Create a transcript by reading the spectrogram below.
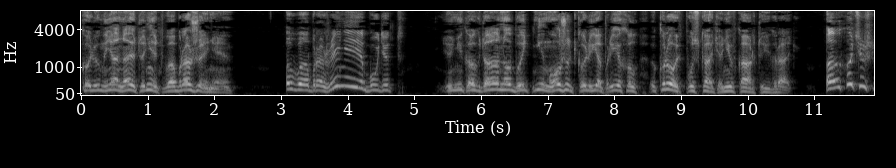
коль у меня на это нет воображения? — Воображение будет, Никогда оно быть не может, коли я приехал кровь пускать, а не в карты играть. — А хочешь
